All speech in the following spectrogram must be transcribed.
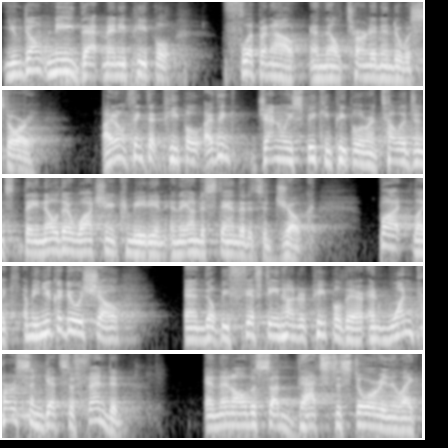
you don't need that many people flipping out and they'll turn it into a story. I don't think that people, I think generally speaking, people are intelligent. They know they're watching a comedian and they understand that it's a joke. But like, I mean, you could do a show and there'll be 1500 people there and one person gets offended. And then all of a sudden that's the story. And they're like,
